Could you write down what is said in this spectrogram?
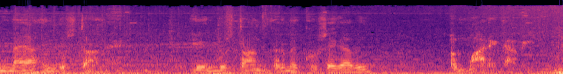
नया हिंदुस्तान है। ये हिंदुस्तान घर में घुसेगा भी और मारेगा भी।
